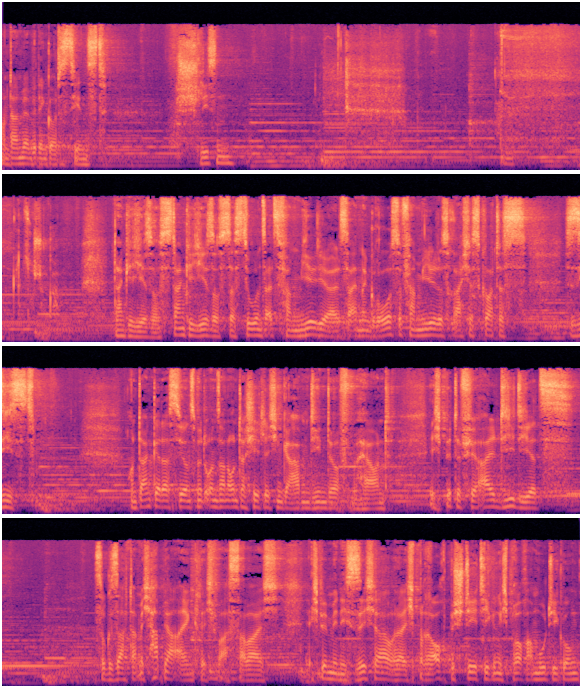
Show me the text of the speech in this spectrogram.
und dann werden wir den Gottesdienst schließen. Danke, Jesus. Danke, Jesus, dass du uns als Familie, als eine große Familie des Reiches Gottes siehst. Und danke, dass wir uns mit unseren unterschiedlichen Gaben dienen dürfen, Herr. Und ich bitte für all die, die jetzt so gesagt haben, ich habe ja eigentlich was, aber ich, ich bin mir nicht sicher oder ich brauche Bestätigung, ich brauche Ermutigung.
